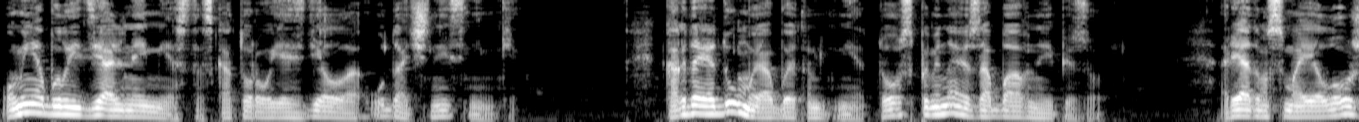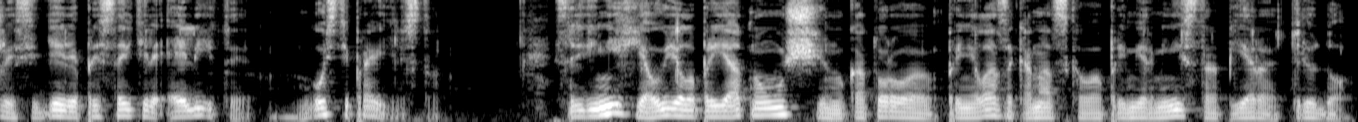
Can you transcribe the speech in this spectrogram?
У меня было идеальное место, с которого я сделала удачные снимки. Когда я думаю об этом дне, то вспоминаю забавный эпизод. Рядом с моей ложей сидели представители элиты, гости правительства. Среди них я увидела приятного мужчину, которого приняла за канадского премьер-министра Пьера Трюдо.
